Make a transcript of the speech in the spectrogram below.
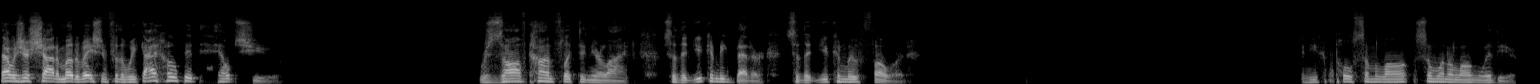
That was your shot of motivation for the week. I hope it helps you resolve conflict in your life so that you can be better, so that you can move forward. and you can pull some along someone along with you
